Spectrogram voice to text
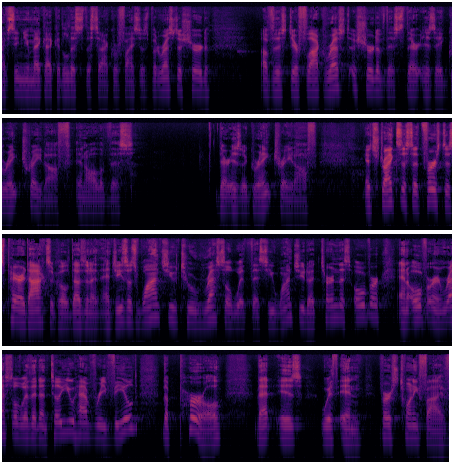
I've seen you make, I could list the sacrifices, but rest assured of this, dear flock, rest assured of this. There is a great trade off in all of this. There is a great trade off. It strikes us at first as paradoxical, doesn't it? And Jesus wants you to wrestle with this. He wants you to turn this over and over and wrestle with it until you have revealed the pearl that is within. Verse 25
